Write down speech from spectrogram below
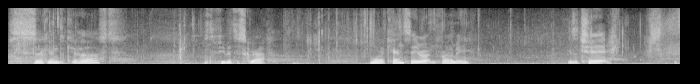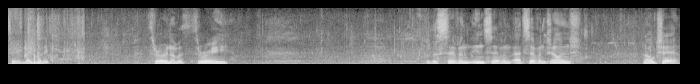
Second cast. Just a few bits of scrap. And what I can see right in front of me is a chair. Let's see if it's magnetic. Throw number three for the seven in seven at seven challenge. An old chair.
